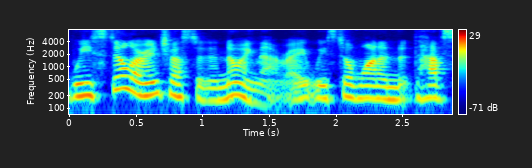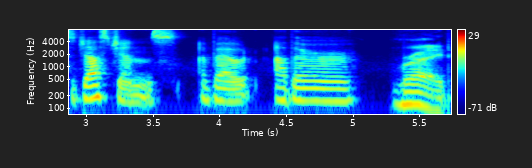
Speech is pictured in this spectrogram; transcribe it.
we still are interested in knowing that, right? We still want to have suggestions about other right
